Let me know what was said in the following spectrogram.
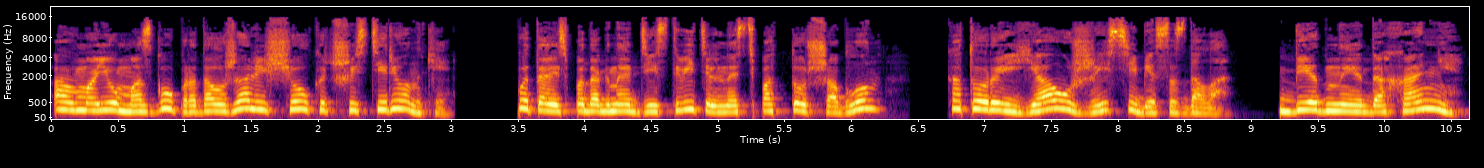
а в моем мозгу продолжали щелкать шестеренки, пытаясь подогнать действительность под тот шаблон, который я уже себе создала. Бедные Даханни,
